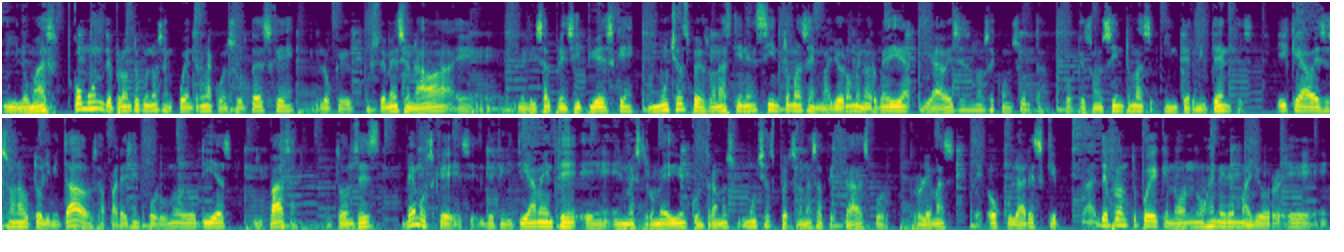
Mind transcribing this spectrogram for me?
Y lo más común de pronto que uno se encuentra en la consulta es que lo que usted mencionaba eh, Melissa al principio es que muchas personas tienen síntomas en mayor o menor medida y a veces no se consultan porque son síntomas intermitentes y que a veces son autolimitados aparecen por uno o dos días y pasan. Entonces vemos que definitivamente eh, en nuestro medio encontramos muchas personas afectadas por problemas eh, oculares que ah, de pronto puede que no, no generen mayor eh,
